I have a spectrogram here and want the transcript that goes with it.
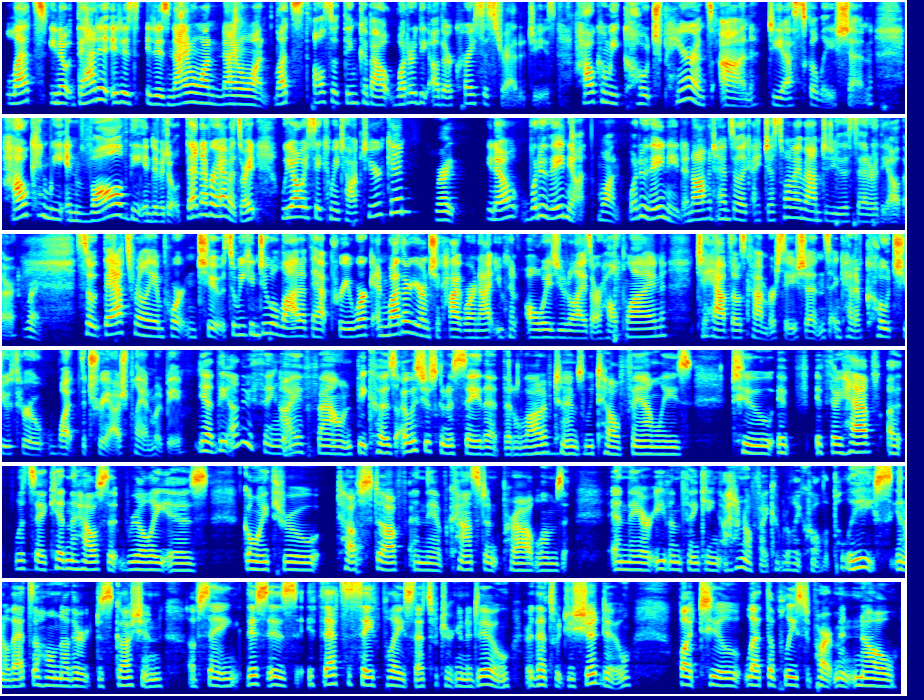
let's you know that it is it is 911 911 let's also think about what are the other crisis strategies? How can we coach parents on de-escalation? How can we involve the individual? That never happens right? We always say can we talk to your kid? Right you know, what do they not want? What do they need? And oftentimes they're like, I just want my mom to do this, that, or the other. Right. So that's really important too. So we can do a lot of that pre work. And whether you're in Chicago or not, you can always utilize our helpline to have those conversations and kind of coach you through what the triage plan would be. Yeah. The other thing I found, because I was just going to say that, that a lot of times we tell families, to if if they have a let's say a kid in the house that really is going through tough stuff and they have constant problems and they are even thinking, I don't know if I could really call the police. You know, that's a whole nother discussion of saying this is, if that's a safe place, that's what you're going to do, or that's what you should do. But to let the police department know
